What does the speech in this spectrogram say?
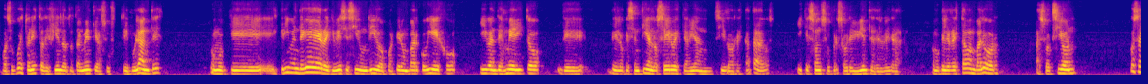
por supuesto en esto defiendo totalmente a sus tripulantes, como que el crimen de guerra y que hubiese sido hundido porque era un barco viejo, iba en desmérito de, de lo que sentían los héroes que habían sido rescatados y que son sobrevivientes del Belgrano. Como que le restaban valor a su acción, cosa,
